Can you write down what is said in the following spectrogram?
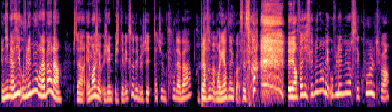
Il me dit, mais vas-y, ouvre les murs là-bas, là. Et moi, j'étais vexée au début. Je dis, toi, tu me fous là-bas personne va me regarder, quoi. C'est ça? Et en fait, il fait, mais non, mais ouvre les murs, c'est cool, tu vois.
